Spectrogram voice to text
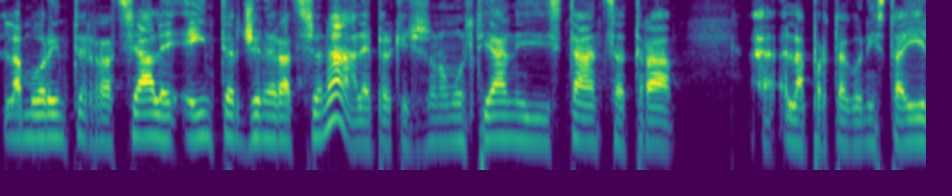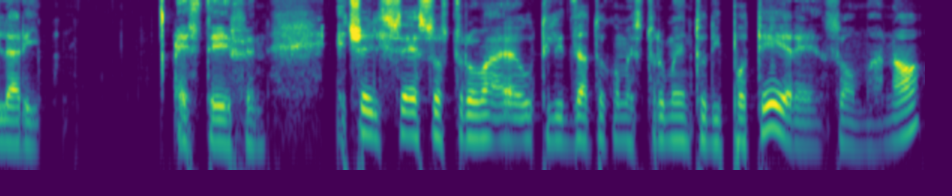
l'amore interrazziale e intergenerazionale perché ci sono molti anni di distanza tra eh, la protagonista Hilary e Stephen. E c'è il sesso stru- eh, utilizzato come strumento di potere insomma no?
